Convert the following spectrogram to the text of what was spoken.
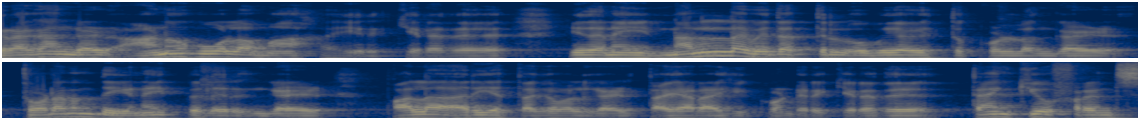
கிரகங்கள் அனுகூலமாக இருக்கிறது. இதனை நல்ல விதத்தில் உபயோகித்துக் கொள்ளுங்கள். தொடர்ந்து இணைப்பில் இருங்கள். பல அரிய தகவல்கள் தயாராகி கொண்டிருக்கிறது. தேங்க்யூ ஃப்ரெண்ட்ஸ்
